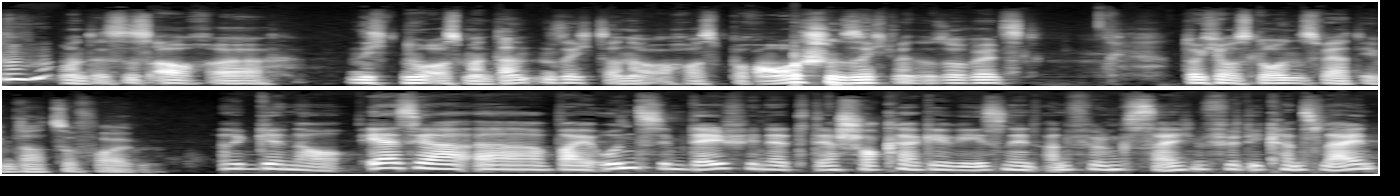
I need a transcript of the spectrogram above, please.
Mhm. Und es ist auch äh, nicht nur aus Mandantensicht, sondern auch aus Branchensicht, wenn du so willst, durchaus lohnenswert, ihm da zu folgen. Äh, genau. Er ist ja äh, bei uns im Delphinet der Schocker gewesen, in Anführungszeichen, für die Kanzleien.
